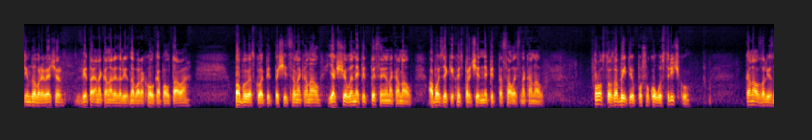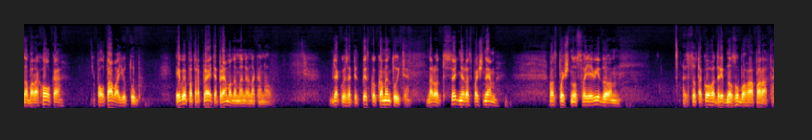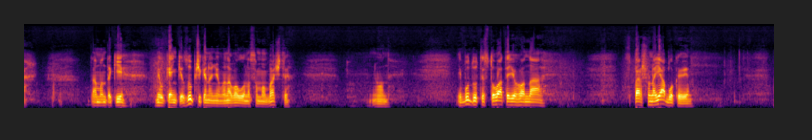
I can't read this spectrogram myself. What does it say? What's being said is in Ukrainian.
Всім добрий вечір. Вітаю на каналі Залізна Барахолка Полтава. Обов'язково підпишіться на канал. Якщо ви не підписані на канал або з якихось причин не підписались на канал, просто забийте в пошукову стрічку канал Залізна Барахолка Полтава Ютуб. І ви потрапляєте прямо до мене на канал. Дякую за підписку. Коментуйте. Народ, сьогодні розпочнемо розпочну своє відео з такого дрібнозубого апарата. Там он такі мілкенькі зубчики на ньому, на валу на самому, бачите? Вон. І буду тестувати його на спершу на яблукові,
